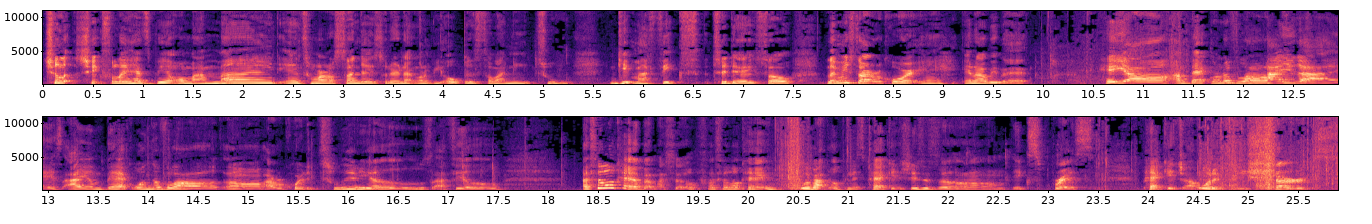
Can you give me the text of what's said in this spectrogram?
Chick-fil-A has been on my mind and tomorrow's Sunday so they're not going to be open so I need to get my fix today. So let me start recording and I'll be back. Hey y'all, I'm back on the vlog. Hi you guys, I am back on the vlog. Um, I recorded two videos. I feel I feel okay about myself. I feel okay. We're about to open this package. This is a um, express package. I ordered these shirts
